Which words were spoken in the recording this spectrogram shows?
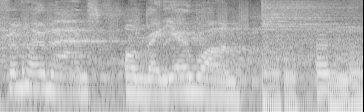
From Homelands on Radio 1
